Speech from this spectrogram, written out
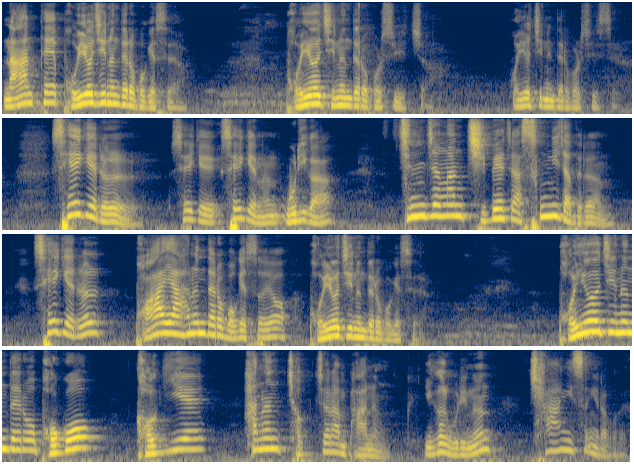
나한테 보여지는 대로 보겠어요? 보여지는 대로 볼 수 있죠. 보여지는 대로 볼 수 있어요. 세계를, 세계, 세계는 우리가 진정한 지배자, 승리자들은 세계를 봐야 하는 대로 보겠어요? 보여지는 대로 보겠어요? 보여지는 대로 보고 거기에 하는 적절한 반응. 이걸 우리는 창의성이라고 그래요.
